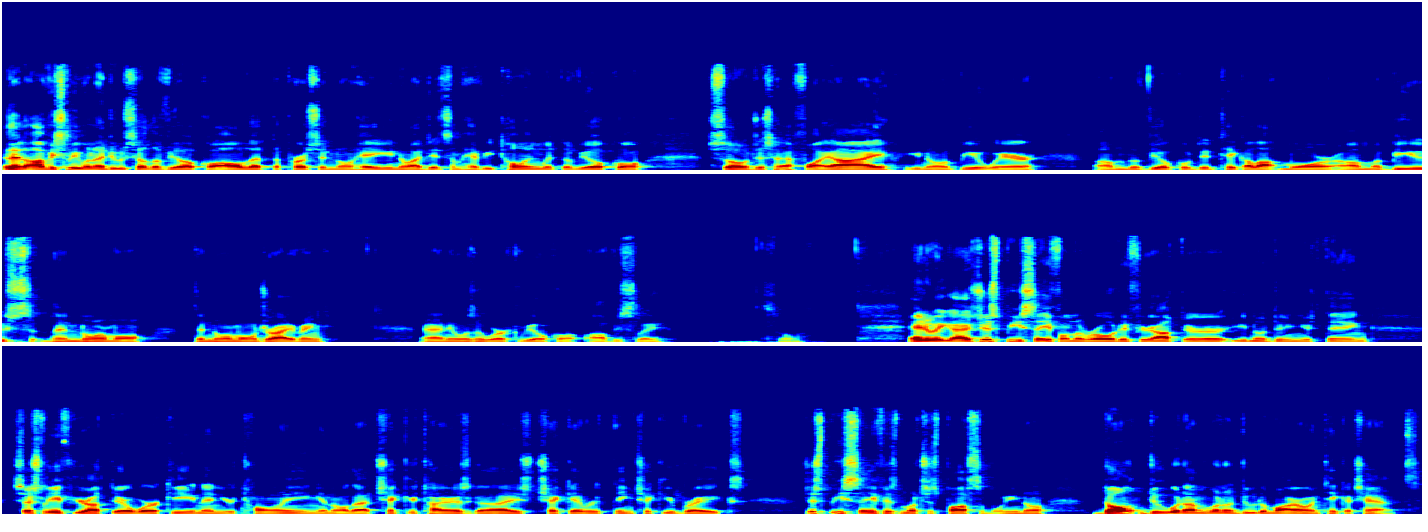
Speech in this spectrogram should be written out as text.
And then obviously when I do sell the vehicle, I'll let the person know, hey, you know, I did some heavy towing with the vehicle. So just FYI, you know, be aware. Um, the vehicle did take a lot more um, abuse than normal, than normal driving. And it was a work vehicle, obviously. So anyway, guys, just be safe on the road if you're out there, you know, doing your thing. Especially if you're out there working and you're towing and all that. Check your tires, guys. Check everything. Check your brakes. Just be safe as much as possible, you know. Don't do what I'm to do tomorrow and take a chance.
